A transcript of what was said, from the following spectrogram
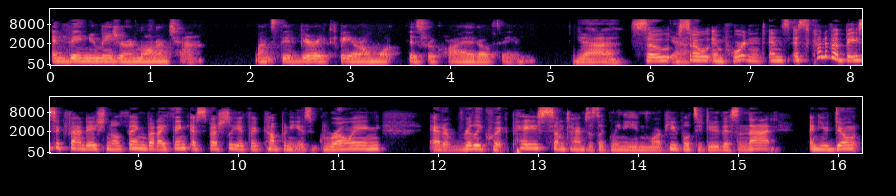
And then you measure and monitor once they're very clear on what is required of them. Yeah. So, yeah. so important. And it's kind of a basic foundational thing, but I think especially if a company is growing at a really quick pace, sometimes it's like we need more people to do this and that. And you don't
